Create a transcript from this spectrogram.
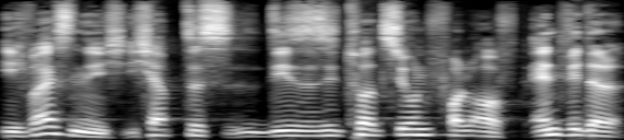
ich weiß nicht, ich habe das diese Situation voll oft. Entweder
